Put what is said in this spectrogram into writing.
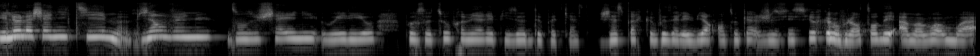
Hello la Shiny Team, bienvenue dans The Shiny Radio pour ce tout premier épisode de podcast. J'espère que vous allez bien, en tout cas je suis sûre que vous l'entendez à ma voix. Moi,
